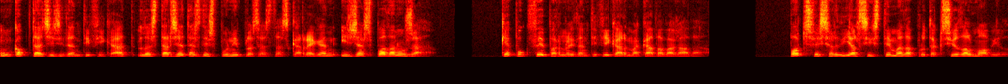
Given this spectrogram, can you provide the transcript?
Un cop t'hagis identificat, les targetes disponibles es descarreguen i ja es poden usar. Què puc fer per no identificar-me cada vegada? Pots fer servir el sistema de protecció del mòbil.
